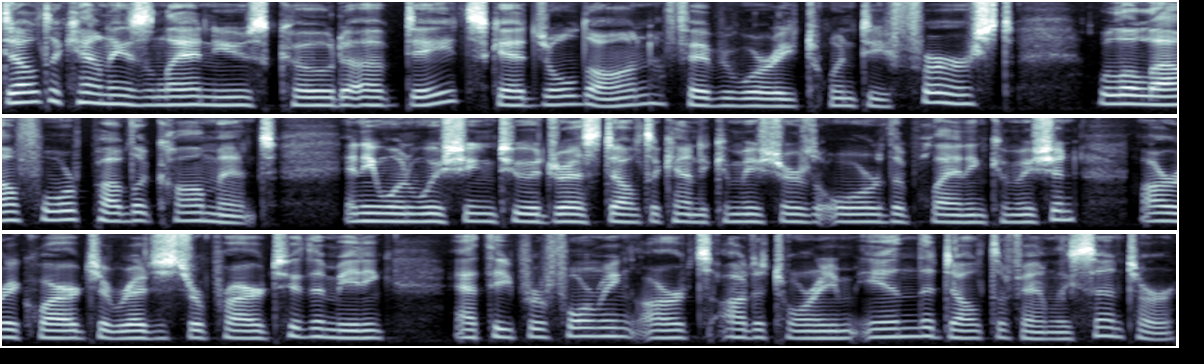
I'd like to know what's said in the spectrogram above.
Delta County's Land Use Code update, scheduled on February 21st, will allow for public comment. Anyone wishing to address Delta County Commissioners or the Planning Commission are required to register prior to the meeting at the Performing Arts Auditorium in the Delta Family Center.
